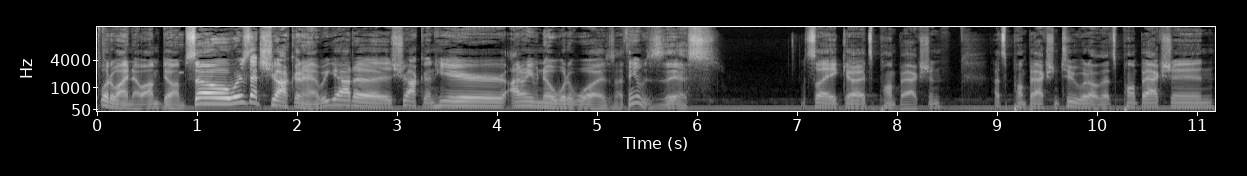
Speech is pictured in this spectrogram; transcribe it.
What do I know? I'm dumb. So, where's that shotgun at? We got a shotgun here. I don't even know what it was. I think it was this. It's like, uh, it's pump action. That's pump action, too. What else? That's pump action.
